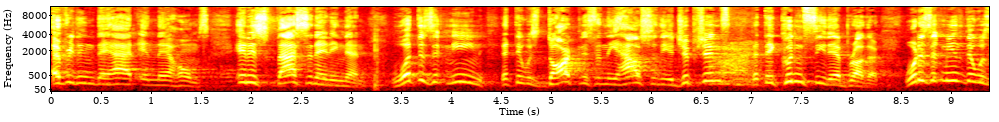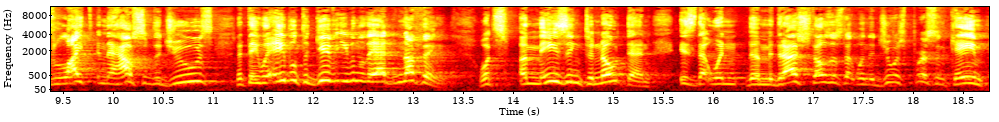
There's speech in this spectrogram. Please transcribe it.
everything they had in their homes. It is fascinating then. What does it mean that there was darkness in the house of the Egyptians, that they couldn't see their brother? What does it mean that there was light in the house of the Jews, that they were able to give even though they had nothing? What's amazing to note then is that when the Midrash tells us that when the Jewish person came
